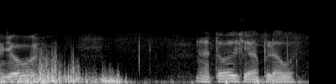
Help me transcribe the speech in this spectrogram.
જોવો. આ તોલ છે આપણે હવે.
